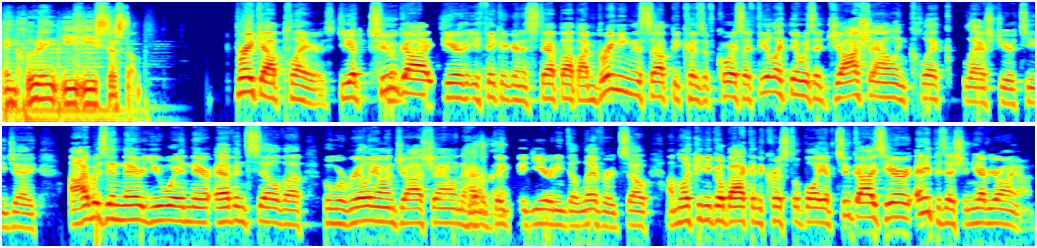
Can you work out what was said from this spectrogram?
including EE system breakout players. Do you have two guys here that you think are going to step up? I'm bringing this up because, of course, I feel like there was a Josh Allen click last year, TJ. I was in there, you were in there, Evan Silva, who were really on Josh Allen to have yeah, a big, big year, and he delivered. So I'm looking to go back in the crystal ball. You have two guys here, any position you have your eye on.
